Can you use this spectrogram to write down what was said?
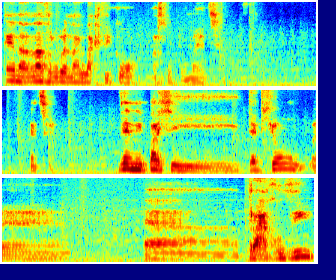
έναν άνθρωπο εναλλακτικό, ας το πούμε έτσι. Έτσι δεν υπάρχει τέτοιο ε, ε, τραγούδι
